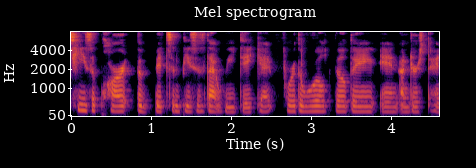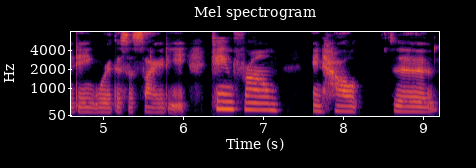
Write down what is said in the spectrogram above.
tease apart the bits and pieces that we did get for the world building and understanding where the society came from and how the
